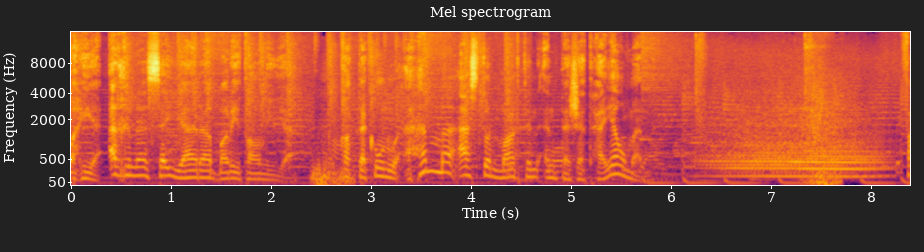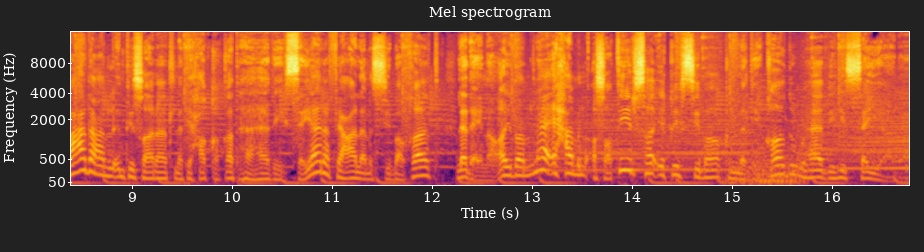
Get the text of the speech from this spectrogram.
وهي أغلى سيارة بريطانية. قد تكون أهم أستون مارتن أنتجتها يوماً. فعدا عن الانتصارات التي حققتها هذه السيارة في عالم السباقات لدينا أيضا لائحة من أساطير سائقي السباق التي قادوا هذه السيارة.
